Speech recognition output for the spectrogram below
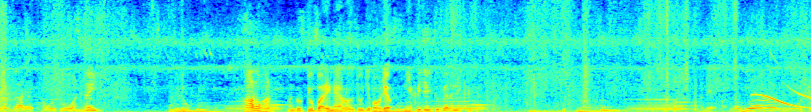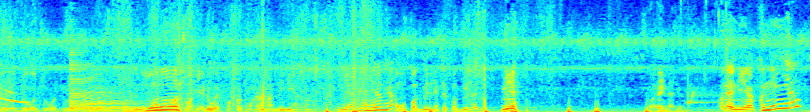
લગારે થવું જોવો નહીં બીજું હાણું હાણું અને રોટી ભરીને આવ્યો જોજે પાવ લ્યો નીકળી જઈ તું પહેલાં નીકળી જા જો જો જો જો જો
